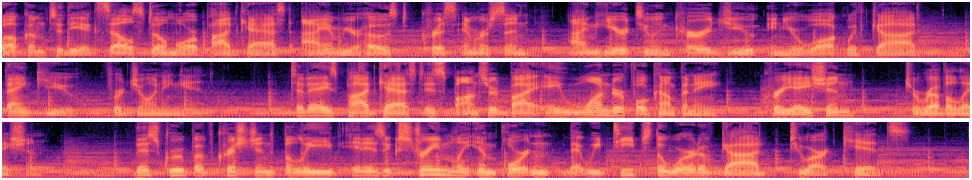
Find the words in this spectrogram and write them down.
Welcome to the Excel Still More podcast. I am your host, Chris Emerson. I'm here to encourage you in your walk with God. Thank you for joining in. Today's podcast is sponsored by a wonderful company, Creation to Revelation. This group of Christians believe it is extremely important that we teach the Word of God to our kids.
